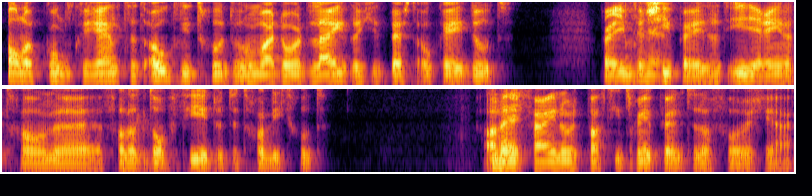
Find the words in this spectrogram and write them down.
alle concurrenten het ook niet goed doen, waardoor het lijkt dat je het best oké doet. Maar in principe doet iedereen het gewoon, eh, van de top 4 doet het gewoon niet goed. Alleen Nee. Feyenoord pakt iets meer punten dan vorig jaar.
